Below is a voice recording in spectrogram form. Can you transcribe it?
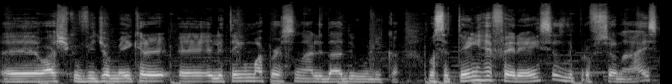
É, eu acho que o videomaker é, ele tem uma personalidade única. Você tem referências de profissionais,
